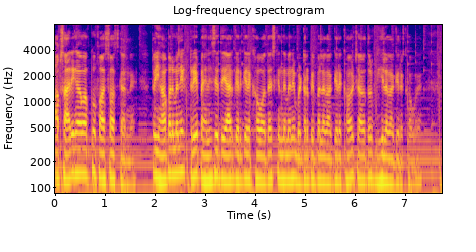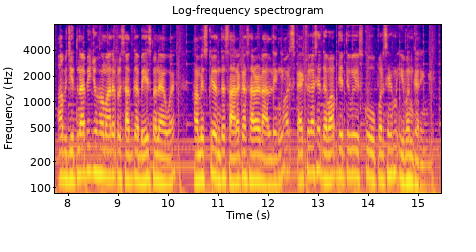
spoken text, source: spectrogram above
अब सारे काम आपको फास्ट फास्ट करना है। तो यहाँ पर मैंने एक ट्रे पहले से तैयार करके रखा हुआ था, इसके अंदर मैंने बटर पेपर लगा के रखा है चारों तरफ़ घी लगा के रखा हुआ है। अब जितना भी जो हमारा प्रसाद का बेस बनाया हुआ है, हम इसके अंदर सारा का सारा डाल देंगे और स्पैचुला से दबाव देते हुए इसको ऊपर से हम इवन करेंगे।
